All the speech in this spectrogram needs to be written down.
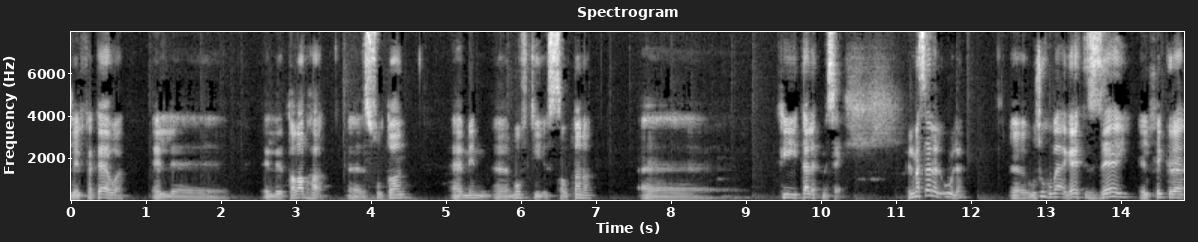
للفتاوى اللي طلبها السلطان. من آه، مفتي السلطنة آه، في ثلاث مسائل. المسألة الأولى آه، وشوفوا بقى جاية إزاي الفكرة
